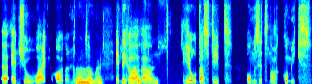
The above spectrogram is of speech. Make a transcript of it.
uh, Andrew Winecorner. Ah. En die gaat nice, nice. heel dat script omzetten naar comics.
